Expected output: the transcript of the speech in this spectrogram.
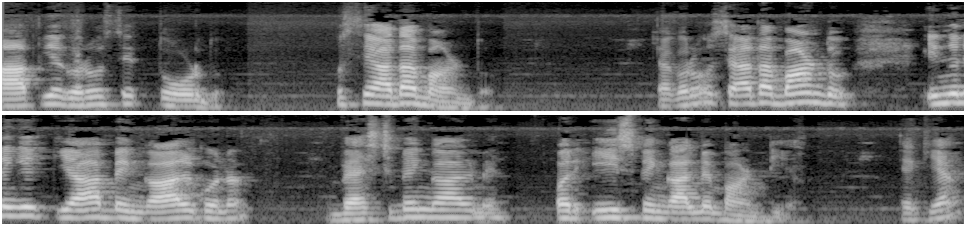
आप ये करो उसे तोड़ दो उससे आधा बांट दो। क्या करो? उससे आधा बांट दो। इन्होंने ये किया बंगाल को ना, वेस्ट बंगाल में और ईस्ट बंगाल में बांट दिया। क्या किया?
